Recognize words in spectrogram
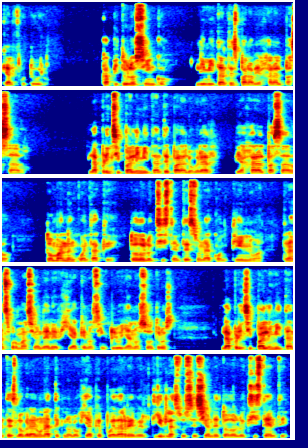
que al futuro. Capítulo 5. Limitantes para viajar al pasado. La principal limitante para lograr viajar al pasado, tomando en cuenta que todo lo existente es una continua transformación de energía que nos incluye a nosotros, la principal limitante es lograr una tecnología que pueda revertir la sucesión de todo lo existente,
